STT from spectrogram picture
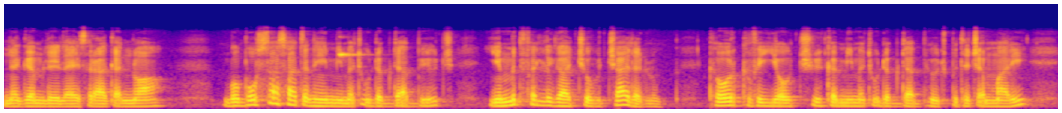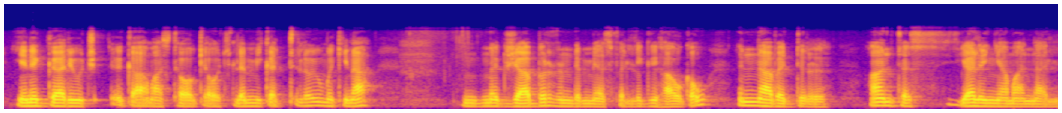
ነገም ሌላ የሥራ ቀን ነዋ። በፖስታ ሳጥንህ የሚመጡ ደብዳቤዎች የምትፈልጋቸው ብቻ አይደሉም። ከወር ክፍያዎች ከሚመጡ ደብዳቤዎች በተጨማሪ የነጋዴዎች ዕቃ ማስታወቂያዎች ለሚቀጥለው መኪና መግዣ ብር እንደሚያስፈልግህ አውቀው እናበድርህ አንተስ ያለኛ ማን አለ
